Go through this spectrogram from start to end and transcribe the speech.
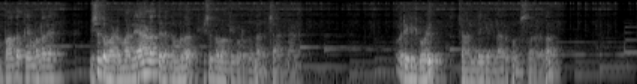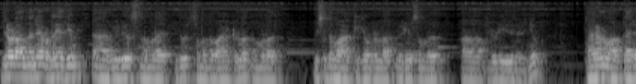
അപ്പോൾ അതൊക്കെ വളരെ വിശദമായിട്ട് മലയാളത്തിൽ നമ്മൾ വിശദമാക്കി കൊടുക്കുന്ന ചാനലാണ്. ഒരിക്കൽ കൂടി ചാനലിലേക്ക് എല്ലാവർക്കും സ്വാഗതം. ഇതിനോടൊപ്പം തന്നെ വളരെയധികം വീഡിയോസ് നമ്മൾ ഇത് സംബന്ധമായിട്ടുള്ള നമ്മൾ വിശദമാക്കിക്കൊണ്ടുള്ള വീഡിയോസ് നമ്മൾ അപ്ലോഡ് ചെയ്ത് കഴിഞ്ഞു. ധാരാളം ആൾക്കാർ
